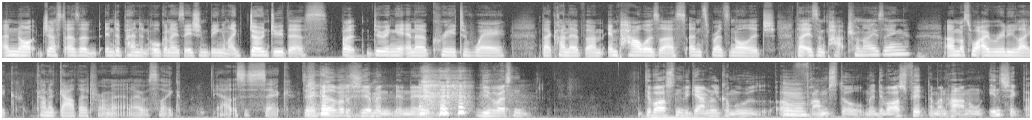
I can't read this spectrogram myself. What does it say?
and not just as an independent organization being like don't do this but doing it in a creative way that kind of um, empowers us and spreads knowledge that isn't patronizing. Um, that's what i really like kind of gathered from it. And i was like yeah this is sick Det er jeg glad for, du siger, men, men øh, vi var sådan, det var også sådan, vi gerne ville komme ud og mm. fremstå. Men det var også fedt, når man har nogle indsigter,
